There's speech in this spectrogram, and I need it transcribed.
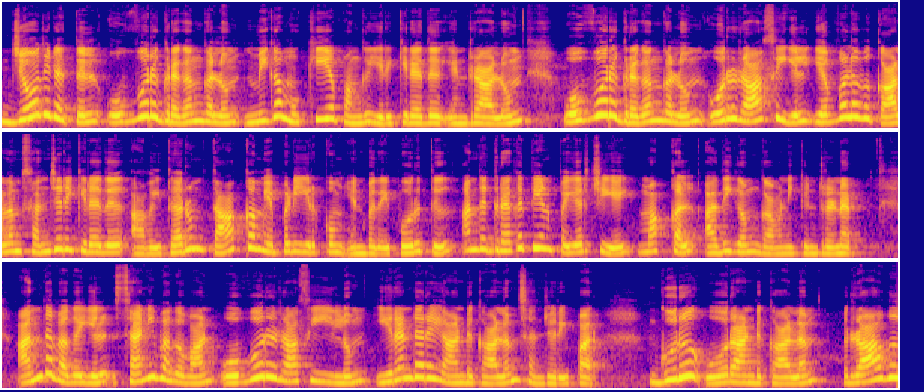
ஜோதிடத்தில் ஒவ்வொரு கிரகங்களும் மிக முக்கிய பங்கு இருக்கிறது என்றாலும் ஒவ்வொரு கிரகங்களும் ஒரு ராசியில் எவ்வளவு காலம் சஞ்சரிக்கிறது அவை தரும் தாக்கம் எப்படி இருக்கும் என்பதை பொறுத்து அந்த கிரகத்தின் பெயர்ச்சியை மக்கள் அதிகம் கவனிக்கின்றனர். அந்த வகையில் சனி பகவான் ஒவ்வொரு ராசியிலும் இரண்டரை ஆண்டு காலம் சஞ்சரிப்பார். குரு ஓராண்டு காலம் ராகு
